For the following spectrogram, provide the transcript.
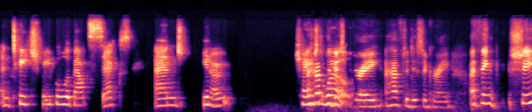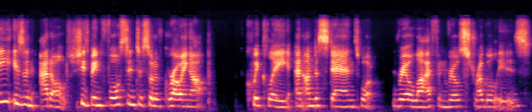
and teach people about sex and, you know, change the world. I have to disagree. I have to disagree. I think she is an adult. She's been forced into sort of growing up quickly and understands what real life and real struggle is.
